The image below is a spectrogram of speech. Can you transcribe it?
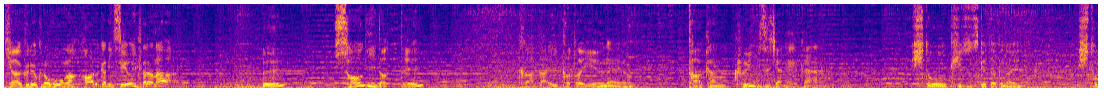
脚力の方がはるかに強いからなえ？詐欺だって？硬いこと言うなよ。たかがクイズじゃねえか。人を傷つけたくない。人を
